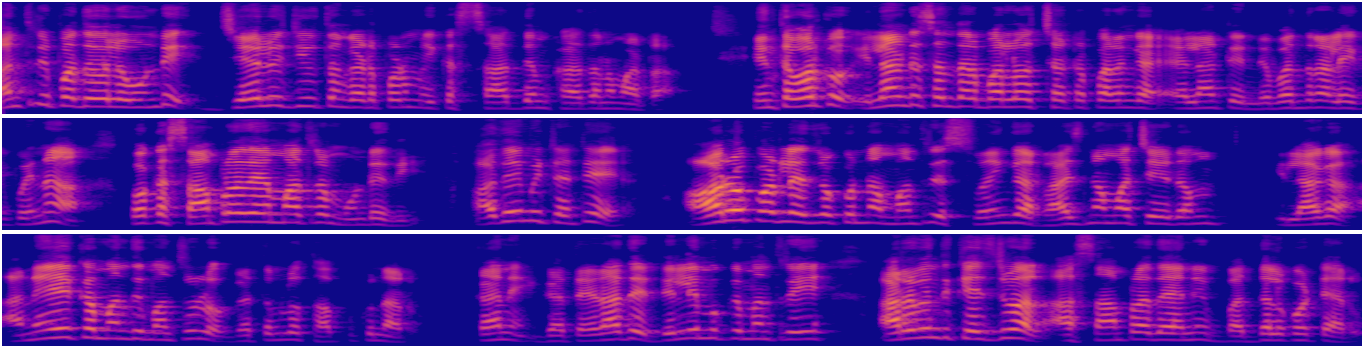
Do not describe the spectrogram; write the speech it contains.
మంత్రి పదవిలో ఉండి జైలు జీవితం గడపడం ఇక సాధ్యం కాదన్నమాట. ఇంతవరకు ఇలాంటి సందర్భాల్లో చట్టపరంగా ఎలాంటి నిబంధన లేకపోయినా ఒక సాంప్రదాయం మాత్రం ఉండేది. అదేమిటంటే ఆరోపణలు ఎదుర్కొన్న మంత్రి స్వయంగా రాజీనామా చేయడం ఇలాగా అనేక మంది మంత్రులు గతంలో తప్పుకున్నారు. కానీ గత ఏడాది ఢిల్లీ ముఖ్యమంత్రి అరవింద్ కేజ్రీవాల్ ఆ సాంప్రదాయాన్ని బద్దలు కొట్టారు.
